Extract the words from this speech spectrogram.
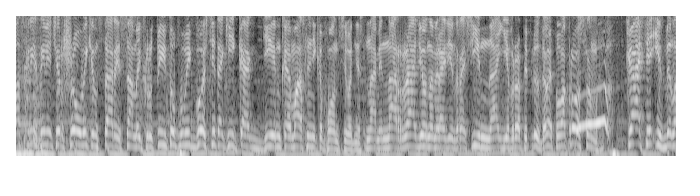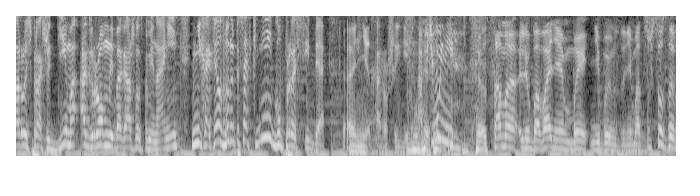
Воскресный вечер шоу Star и самые крутые топовые гости, такие как Димка Масленников. Он сегодня с нами на радио номер один в России на Европе+. плюс. Давай по вопросам. Катя из Беларуси спрашивает. Дима, огромный багаж воспоминаний. Не хотелось бы написать книгу про себя? Э, Нет. Хорошая идея. А почему нет? Самолюбованием мы не будем заниматься. Что за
